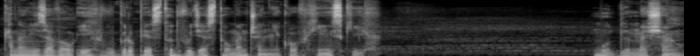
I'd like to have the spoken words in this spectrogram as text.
kanonizował ich w grupie 120 męczenników chińskich. Módlmy się.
